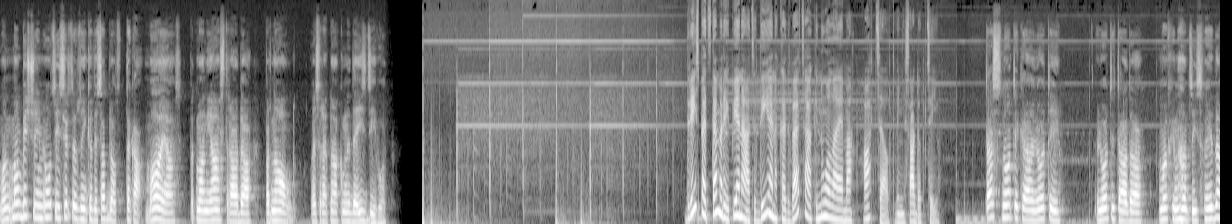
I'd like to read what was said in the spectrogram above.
man, man bija šī emocijas sirdsapziņa, kad es atbraucu kā, mājās, bet man jāstrādā par naudu, lai es varētu nākamā nedēļa izdzīvot. Drīz pēc tam arī pienāca diena, kad vecāki nolēma atcelt viņas adopciju. Tas notika ļoti, ļoti tādā mahinācijas veidā.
